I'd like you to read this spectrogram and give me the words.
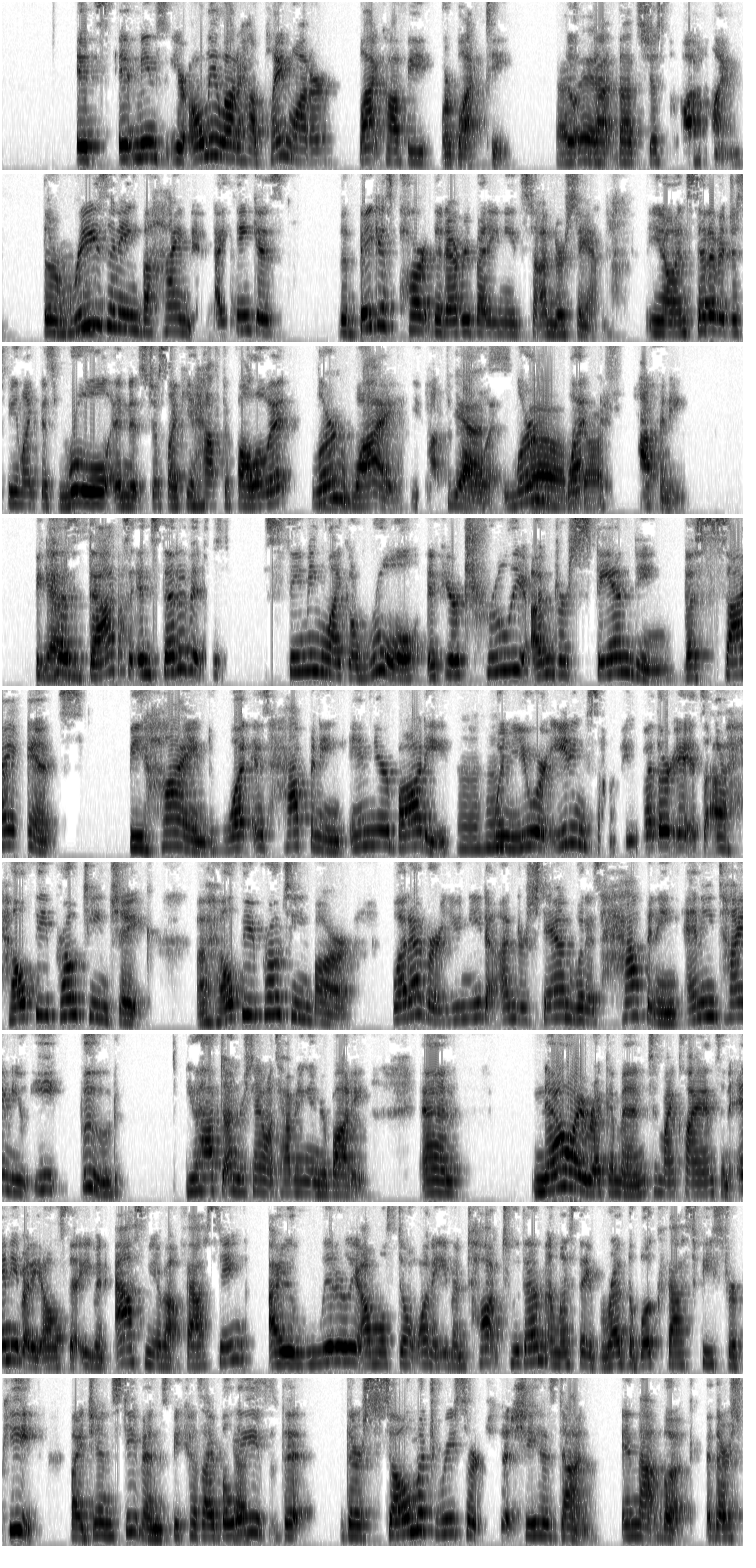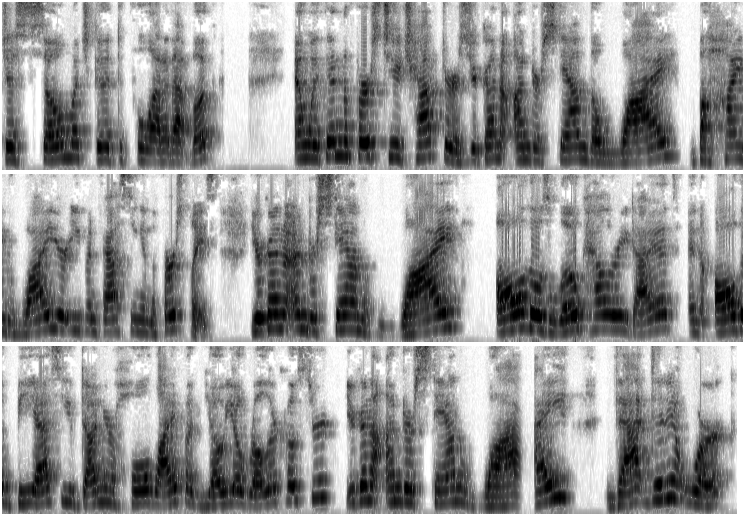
it's, it means you're only allowed to have plain water, black coffee, or black tea. That's. That that's just the bottom line. The Mhm. reasoning behind it, I think, is the biggest part that everybody needs to understand. You know, instead of it just being like this rule and it's just like you have to follow it, learn why you have to Yes. follow it. Learn Oh, what is happening. Because Yes. that's instead of it just seeming like a rule, if you're truly understanding the science behind what is happening in your body Mhm. when you are eating something, whether it's a healthy protein shake, a healthy protein bar, whatever, you need to understand what is happening anytime you eat food. You have to understand what's happening in your body. And now I recommend to my clients and anybody else that even asks me about fasting, I literally almost don't want to even talk to them unless they've read the book Fast Feast Repeat by Gin Stephens because I believe Yes. that there's so much research that she has done in that book. There's just so much good to pull out of that book. And within the first two chapters, you're going to understand the why behind why you're even fasting in the first place. You're going to understand why all those low calorie diets and all the BS you've done your whole life of yo-yo roller coaster, you're going to understand why that didn't work.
